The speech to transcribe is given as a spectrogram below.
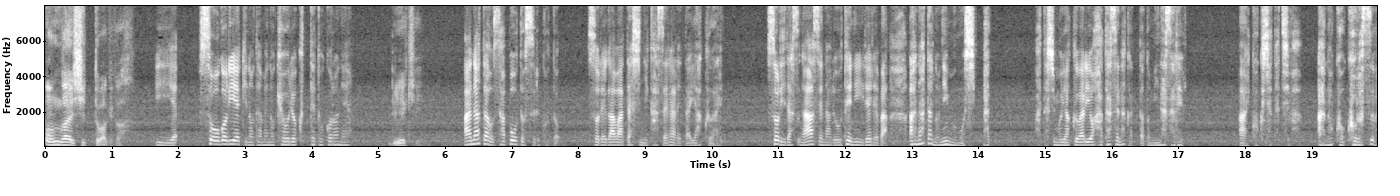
恩返しってわけか。いいえ。相互利益のための協力ってところね。利益？あなたをサポートすること。それが私に課せられた役割。ソリダスがアーセナルを手に入れればあなたの任務も失敗。私も役割を果たせなかったとみなされる。愛国者たちはあの子を殺すわ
